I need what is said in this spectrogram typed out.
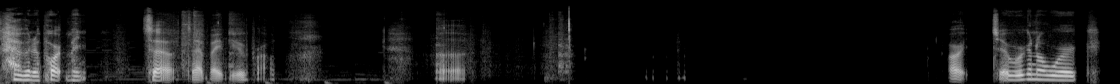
have an apartment, so that might be a problem. Uh, Alright, so we're gonna work.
